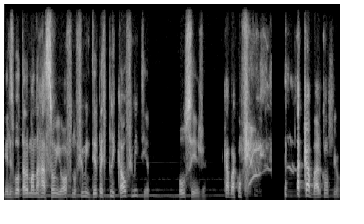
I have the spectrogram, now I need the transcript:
eles botaram uma narração em off no filme inteiro para explicar o filme inteiro. Ou seja, acabar com o filme. Acabaram com o filme.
